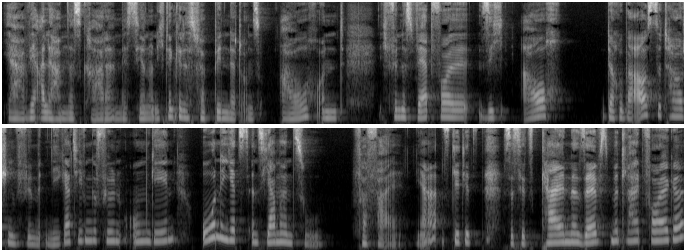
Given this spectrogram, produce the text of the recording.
ja, wir alle haben das gerade ein bisschen. Und ich denke, das verbindet uns auch. Und ich finde es wertvoll, sich auch darüber auszutauschen, wie wir mit negativen Gefühlen umgehen, ohne jetzt ins Jammern zu verfallen. Ja, es geht jetzt, es ist jetzt keine Selbstmitleidfolge,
